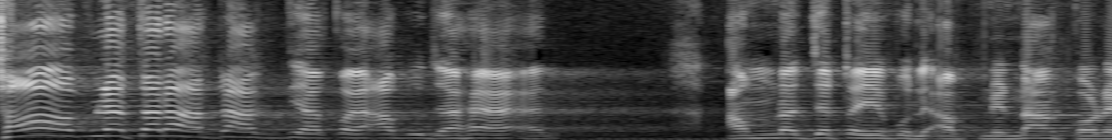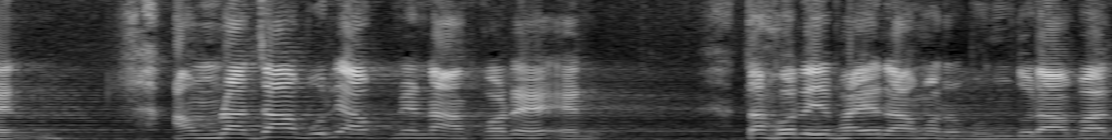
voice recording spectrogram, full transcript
সব নেতারা ডাক দিয়া কয়, আবু জাহেল, আমরা যেটাই বলি আপনি না করেন, আমরা যা বলি আপনি না করেন। তাহলে ভাইয়েরা, আমার বন্ধুরা আবার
